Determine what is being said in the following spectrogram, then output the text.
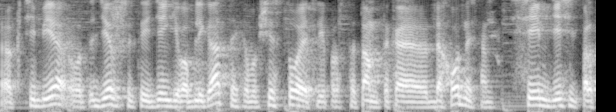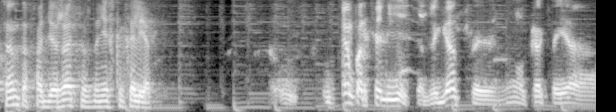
э, к тебе, вот держишь ли ты деньги в облигациях, и вообще стоит ли просто там такая доходность, там 7-10%, а держать нужно несколько лет? В моем портфеле есть облигации, но как-то я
